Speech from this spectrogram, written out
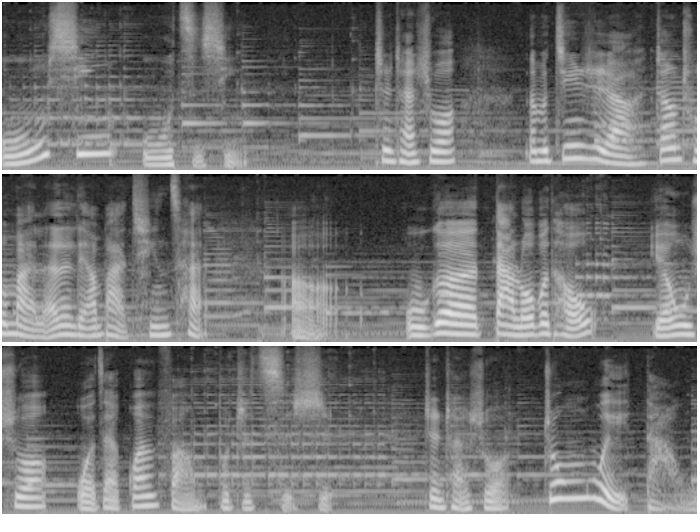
无心无自心。”正禅说：“那么今日啊，张楚买来了两把青菜，啊，五个大萝卜头。”原物说：“我在官房不知此事。”正传说：“终未大悟。”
